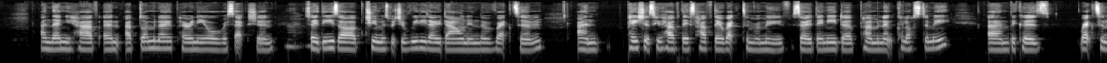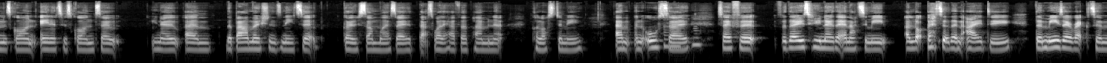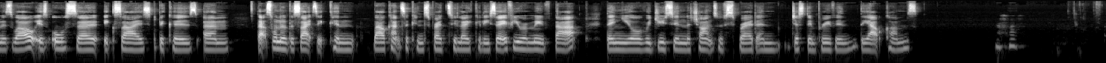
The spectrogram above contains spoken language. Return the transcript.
and then you have an abdominoperineal resection. So these are tumors which are really low down in the rectum, and patients who have this have their rectum removed. So they need a permanent colostomy um, because rectum's gone, anus is gone. So you know um, the bowel motions need to go somewhere. So that's why they have a permanent colostomy. Um, and also, Mhm. so for for those who know the anatomy a lot better than I do, the mesorectum as well is also excised because um, that's one of the sites it can bowel cancer can spread to locally. So if you remove that, then you're reducing the chance of spread and just improving the outcomes. Mhm.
